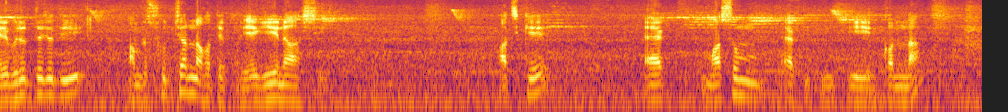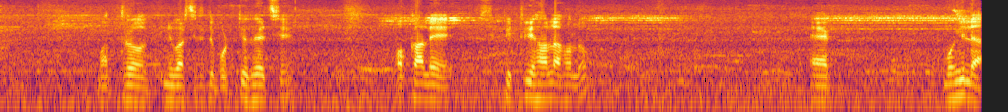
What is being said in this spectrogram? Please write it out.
এর বিরুদ্ধে যদি আমরা সোচ্চার না হতে পারি, এগিয়ে না আসি, আজকে এক মাসুম এক কন্যা মাত্র ইউনিভার্সিটিতে ভর্তি হয়েছে। অকালে পিতৃহালা হলো এক মহিলা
